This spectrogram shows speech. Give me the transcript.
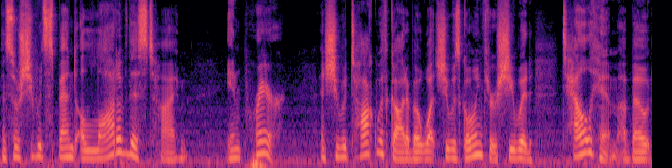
And so she would spend a lot of this time in prayer. And she would talk with God about what she was going through. She would tell him about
